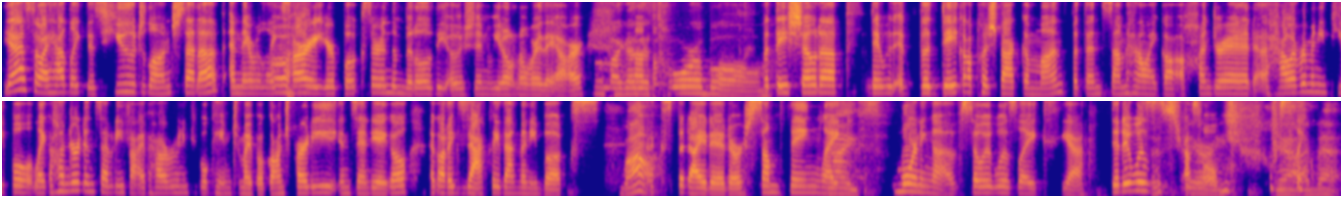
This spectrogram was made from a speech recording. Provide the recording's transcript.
Yeah so i had like this huge launch set up and they were like oh. sorry your books are in the middle of the ocean. We don't know where they are. Oh my god that's um, horrible. but they showed up they the date got pushed back a month but then somehow i got 100 however many people like 175 however many people came to my book launch party in san diego. I got exactly that many books wow. expedited or something like nice. morning of. So it was like yeah that it was that's stressful. yeah like, i bet.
